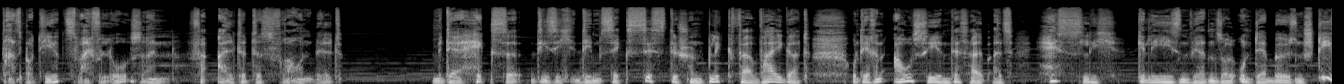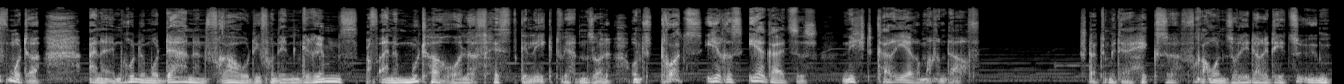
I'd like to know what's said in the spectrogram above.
transportiert zweifellos ein veraltetes Frauenbild. Mit der Hexe, die sich dem sexistischen Blick verweigert und deren Aussehen deshalb als hässlich gelesen werden soll, und der bösen Stiefmutter, einer im Grunde modernen Frau, die von den Grimms auf eine Mutterrolle festgelegt werden soll und trotz ihres Ehrgeizes nicht Karriere machen darf. Statt mit der Hexe Frauensolidarität zu üben,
